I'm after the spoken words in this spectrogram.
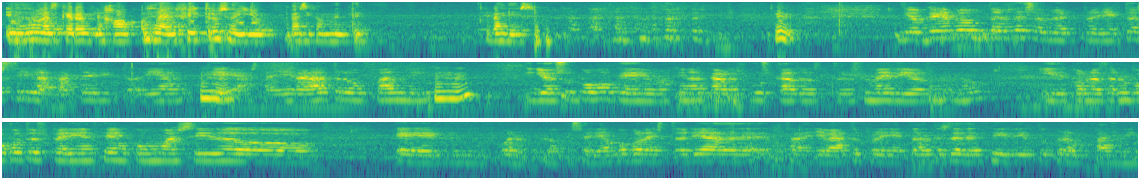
Y esas son las que he reflejado. O sea el filtro soy yo básicamente. Gracias Yo quería preguntarte sobre el proyecto así, la parte editorial, que hasta llegar al crowdfunding, yo supongo que imagino que habrás buscado otros medios, ¿no? Y conocer un poco tu experiencia en cómo ha sido, el- bueno, lo que sería un poco la historia de- para llevar tu proyecto antes de decidir tu crowdfunding.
